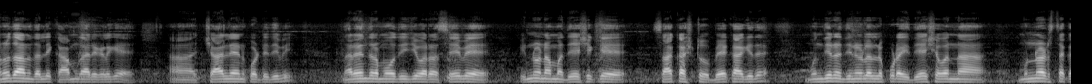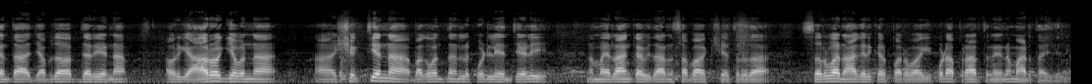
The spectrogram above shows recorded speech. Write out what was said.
ಅನುದಾನದಲ್ಲಿ ಕಾಮಗಾರಿಗಳಿಗೆ ಚಾಲನೆಯನ್ನು ಕೊಟ್ಟಿದ್ದೀವಿ. ನರೇಂದ್ರ ಮೋದಿಜಿಯವರ ಸೇವೆ ಇನ್ನೂ ನಮ್ಮ ದೇಶಕ್ಕೆ ಸಾಕಷ್ಟು ಬೇಕಾಗಿದೆ. ಮುಂದಿನ ದಿನಗಳಲ್ಲೂ ಕೂಡ ಈ ದೇಶವನ್ನು ಮುನ್ನಡೆಸ್ತಕ್ಕಂಥ ಜವಾಬ್ದಾರಿಯನ್ನು, ಅವರಿಗೆ ಆರೋಗ್ಯವನ್ನು ಶಕ್ತಿಯನ್ನು ಭಗವಂತನಲ್ಲಿ ಕೊಡಲಿ ಅಂತೇಳಿ ನಮ್ಮ ಯಲಾಂಕ ವಿಧಾನಸಭಾ ಕ್ಷೇತ್ರದ ಸರ್ವ ನಾಗರಿಕರ ಪರವಾಗಿ ಕೂಡ ಪ್ರಾರ್ಥನೆಯನ್ನು ಮಾಡ್ತಾ ಇದ್ದೀನಿ.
